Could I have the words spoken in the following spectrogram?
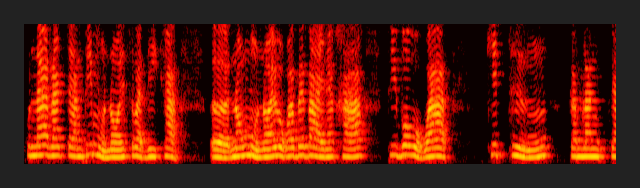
คุณน่ารักจัง พี่หมูน้อยสวัสดีค่ะเออน้องหมูน้อยบอกว่าบ๊ายบายนะคะ พี่โบบอกว่า คิดถึงกำลังใจ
